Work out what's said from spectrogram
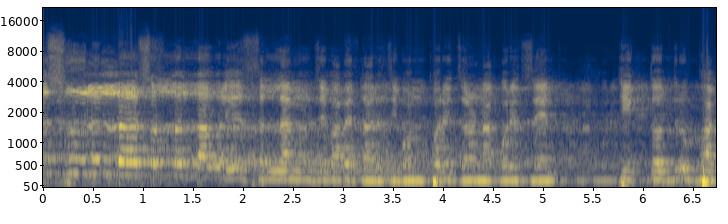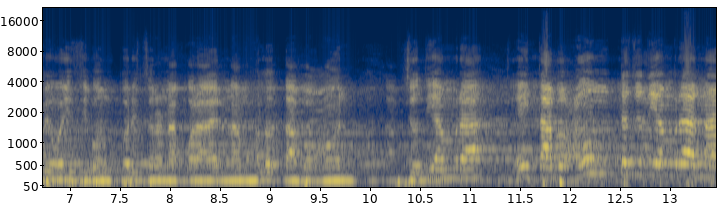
রসুল্লাহ আলাইহি সাল্লাম যেভাবে তার জীবন পরিচালনা করেছেন, ঠিক তদ্রুপ ভাবে ওই জীবন পরিচালনা করার নাম হলো তাবউন। যদি আমরা এই তাবউনটা যদি আমরা না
